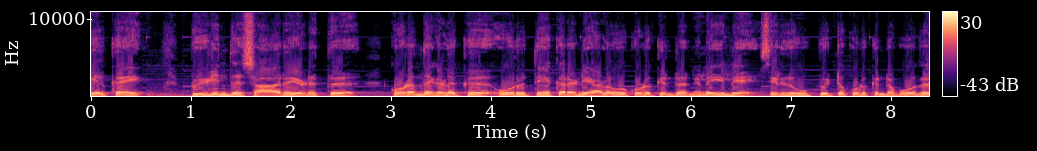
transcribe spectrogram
ஈர்க்கை பிழிந்து சாறு எடுத்து குழந்தைகளுக்கு ஒரு தேக்கரண்டி அளவு கொடுக்கின்ற நிலையிலே சிறிது உப்பிட்டு கொடுக்கின்ற போது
